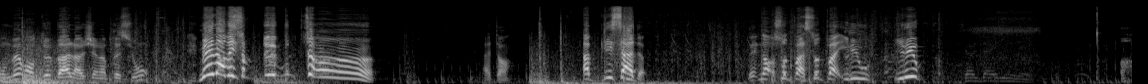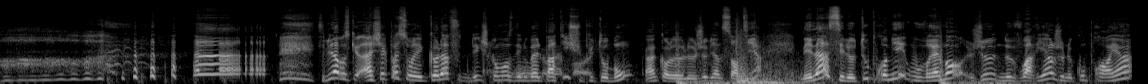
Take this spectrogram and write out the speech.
On meurt en deux balles, hein, j'ai l'impression. Mais non, mais ça... Putain Attends. Hop, glissade Mais non, saute pas, saute pas. Il est où? Il est où? C'est bien parce qu'à chaque fois sur les Call of, dès que je commence des nouvelles parties, je suis plutôt bon, hein, quand le, jeu vient de sortir. Mais là, c'est le tout premier où vraiment je ne vois rien, je ne comprends rien.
